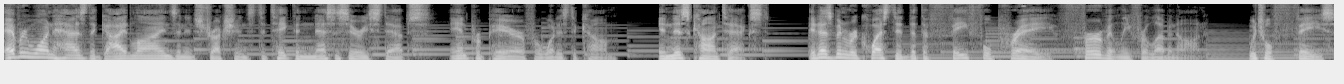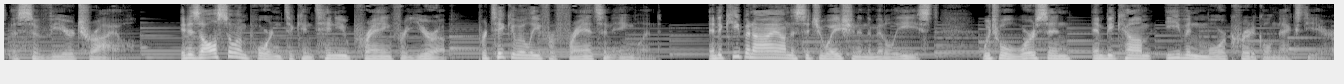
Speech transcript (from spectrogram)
everyone has the guidelines and instructions to take the necessary steps and prepare for what is to come. In this context, it has been requested that the faithful pray fervently for Lebanon, which will face a severe trial. It is also important to continue praying for Europe, particularly for France and England, and to keep an eye on the situation in the Middle East, which will worsen and become even more critical next year.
